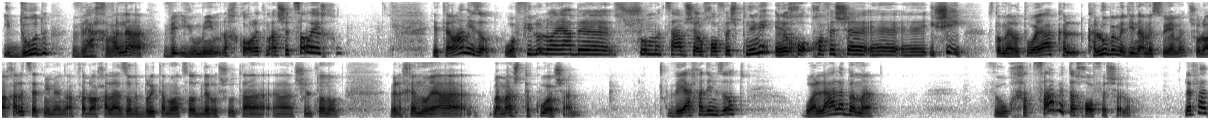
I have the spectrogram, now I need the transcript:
עידוד והכוונה ואיומים לחקור את מה שצריך. יתרה מזאת, הוא אפילו לא היה בשום מצב של חופש פנימי, אה, חופש אה, אה, אישי. זאת אומרת, הוא היה כלוא במדינה מסוימת, שהוא לא יכל לצאת ממנה, אף אחד לא יכל לעזוב את ברית המועצות בלי רשות השלטונות, ולכן הוא היה ממש תקוע שם. ויחד עם זאת, הוא עלה על הבמה והוא חצב את החופש שלו, לבד,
